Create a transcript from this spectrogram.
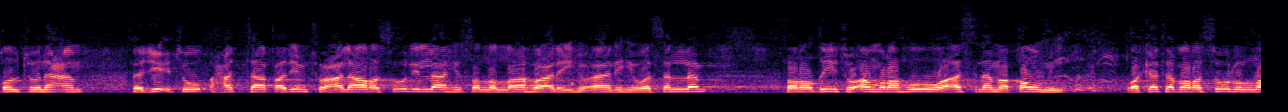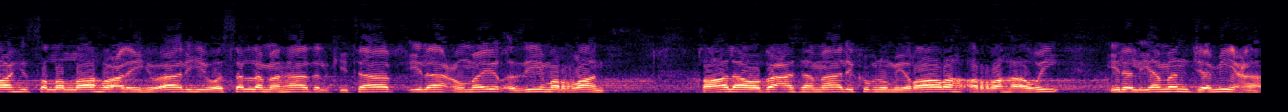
قلت نعم فجئت حتى قدمت على رسول الله صلى الله عليه وآله وسلم فرضيت أمره وأسلم قومي. وكتب رسول الله صلى الله عليه وآله وسلم هذا الكتاب إلى عمير ذي مران. قال وبعث مالك بن مرارة الرهاوي إلى اليمن جميعا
